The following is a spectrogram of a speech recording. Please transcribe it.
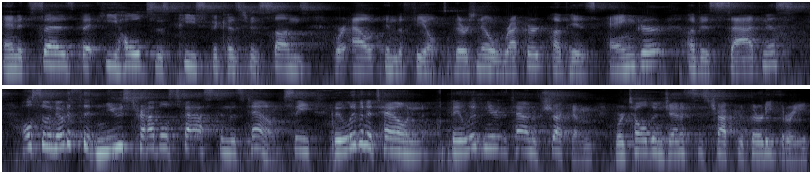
and it says that he holds his peace because his sons were out in the field. There's no record of his anger, of his sadness, also, notice that news travels fast in this town. See, they live in a town, they live near the town of Shechem, we're told in Genesis chapter 33,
